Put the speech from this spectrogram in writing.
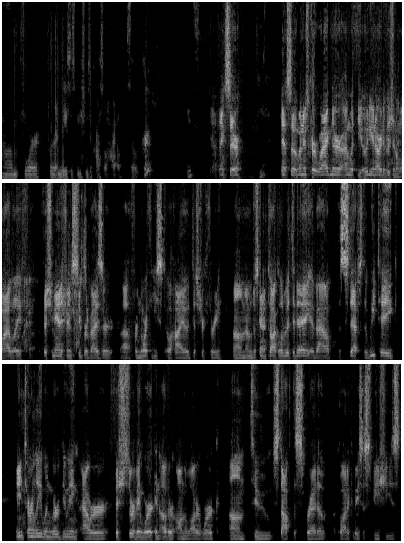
um, for, for invasive species across Ohio. So Kurt, thanks. Yeah, thanks, Sarah. Yeah, so my name is Kurt Wagner. I'm with the ODNR Division of Wildlife, Fish Management Supervisor uh, for Northeast Ohio, District 3. Um, I'm just going to talk a little bit today about the steps that we take internally when we're doing our fish survey work and other on the water work um, to stop the spread of aquatic invasive species.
